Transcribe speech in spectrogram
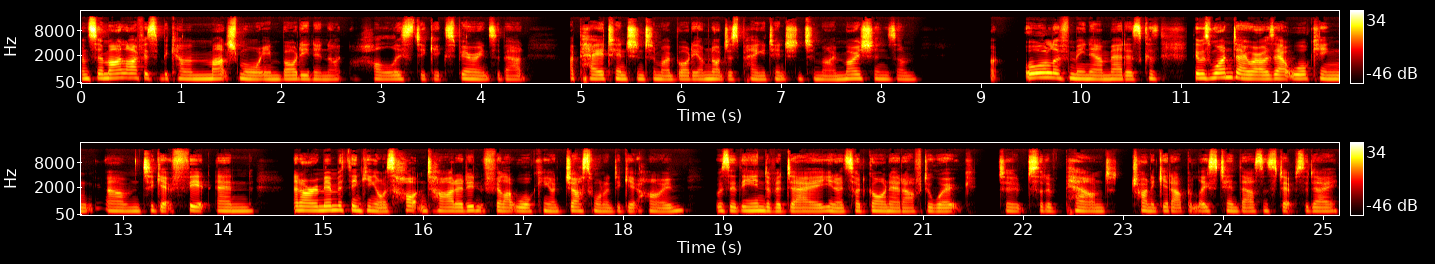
And so my life has become a much more embodied and holistic experience about I pay attention to my body. I'm not just paying attention to my emotions. I'm all of me now matters because there was one day where I was out walking um, to get fit and and I remember thinking I was hot and tired. I didn't feel like walking. I just wanted to get home. It was at the end of a day, you know, so I'd gone out after work to sort of pound, trying to get up at least 10,000 steps a day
